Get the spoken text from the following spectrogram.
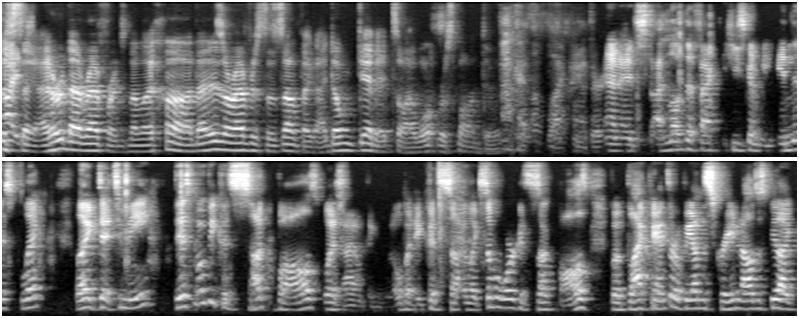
I, I, say, I heard that reference and I'm like, huh, that is a reference to something. I don't get it, so I won't respond to it. fuck, I love Black Panther, and it's I love the fact that he's going to be in this flick. Like to, to me, this movie could suck balls, which I don't think it will, but it could suck. Like Civil War could suck balls, but Black Panther will be on the screen, and I'll just be like.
